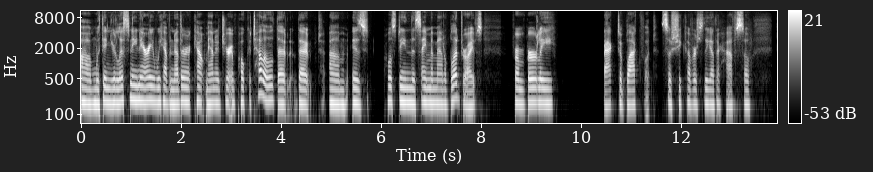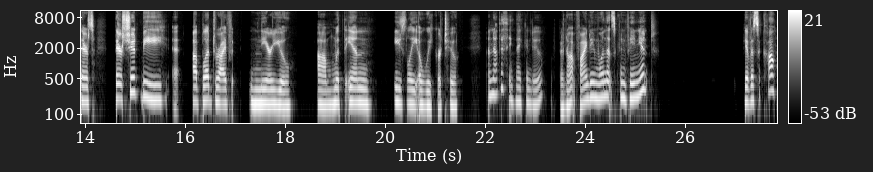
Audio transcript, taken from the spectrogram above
um, within your listening area. We have another account manager in Pocatello that that um, is hosting the same amount of blood drives from Burley back to Blackfoot. So she covers the other half. So there's there should be a- blood drive near you um, within easily a week or two. Another thing they can do if they're not finding one that's convenient, give us a call.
